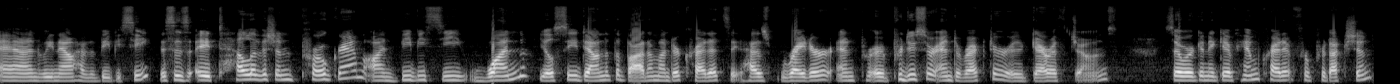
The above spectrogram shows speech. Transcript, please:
And we now have the BBC. This is a television program on BBC One. You'll see down at the bottom under credits it has writer and pr producer and director uh, Gareth Jones. So we're going to give him credit for production.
